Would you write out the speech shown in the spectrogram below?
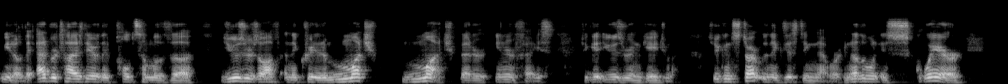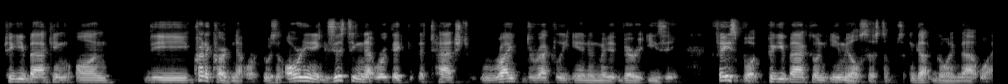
you know, they advertised there, they pulled some of the users off, and they created a much, much better interface to get user engagement. So you can start with an existing network. Another one is Square piggybacking on the credit card network. It was already an existing network they attached right directly in and made it very easy. Facebook piggybacked on email systems and got going that way.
